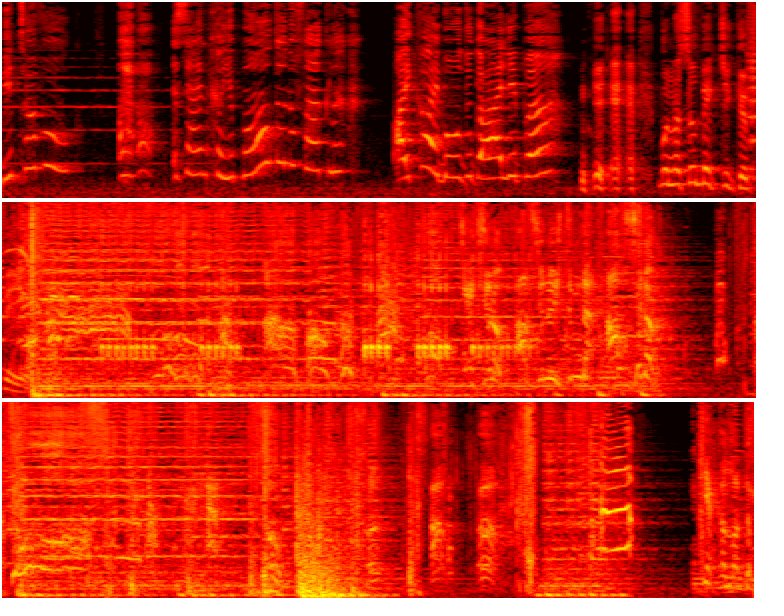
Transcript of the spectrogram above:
Bir tavuk. Ah, Sen kayıp mı oldun ufaklık? Ay kayboldu galiba. Bu nasıl bekçi köpeği? Çek şunu, al şunu üstümden, al şunu. Yakaladım.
